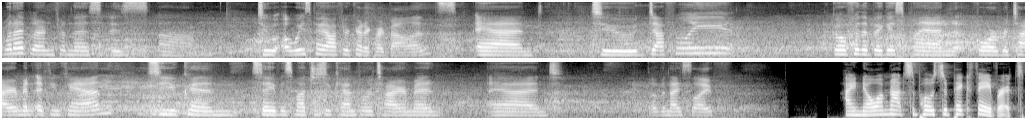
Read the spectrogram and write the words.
what I've learned from this is um, to always pay off your credit card balance and to definitely go for the biggest plan for retirement if you can, so you can save as much as you can for retirement and live a nice life. I know I'm not supposed to pick favorites,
